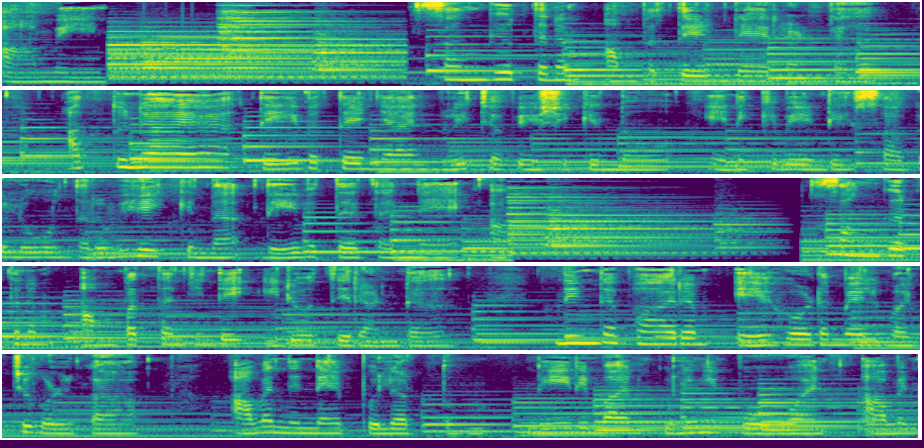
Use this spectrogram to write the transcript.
ആമേൻ. സങ്കീർത്തനം അമ്പത്തേഴിന്റെ രണ്ട്. അത്തുനായ ദൈവത്തെ ഞാൻ വിളിച്ചപേക്ഷിക്കുന്നു. എനിക്ക് വേണ്ടി സകലവും നിർവഹിക്കുന്ന ദൈവത്തെ തന്നെ സങ്കീർത്തനം അമ്പത്തഞ്ചിന്റെ ഇരുപത്തിരണ്ട്. നിന്റെ ഭാരം ഏഹോടെ മേൽ വച്ചുകൊള്ളുക. അവൻ നിന്നെ പുലർത്തും. നീതിമാൻ കുലുങ്ങിപ്പോവാൻ അവൻ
